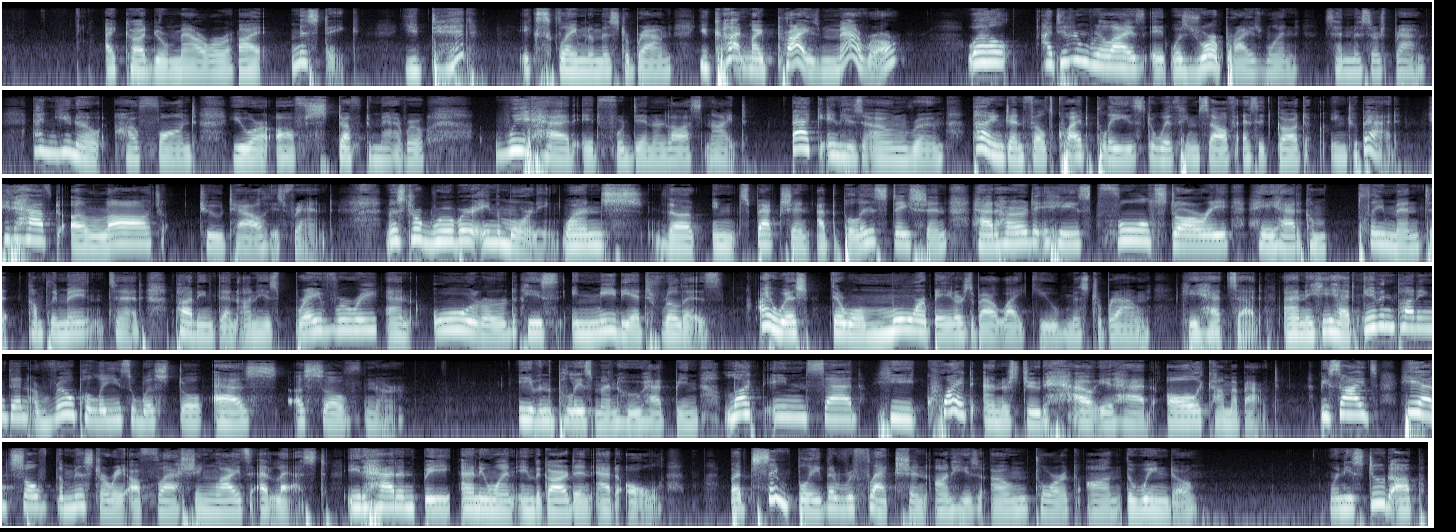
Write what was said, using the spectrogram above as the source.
I cut your mirror by mistake. You did? exclaimed Mr. Brown. You cut my prize mirror? Well, I didn't realize it was your prize one, said Mrs. Brown. And you know how fond you are of stuffed mirror. We had it for dinner last night. Back in his own room, Paddington felt quite pleased with himself as he got into bed. He'd have a lot to tell his friend. Mr. Gruber in the morning, once the inspection at the police station had heard his full story, he had complimented complimented Paddington on his bravery and ordered his immediate release. I wish there were more bears about like you, Mr. Brown, he had said, and he had given Paddington a real police whistle as a souvenir. Even the policeman who had been locked in said he quite understood how it had all come about. Besides, he had solved the mystery of flashing lights at last. It hadn't been anyone in the garden at all, but simply the reflection on his own torque on the window. When he stood up,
